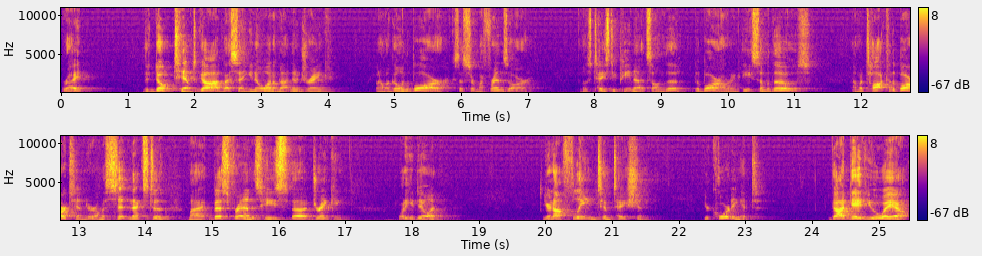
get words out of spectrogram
right, then don't tempt God by saying, you know what, I'm not going to drink, but I'm going to go in the bar because that's where my friends are. And those tasty peanuts on the, the bar, I'm going to eat some of those. I'm going to talk to the bartender. I'm going to sit next to my best friend as he's uh, drinking. What are you doing? You're not fleeing temptation, you're courting it. God gave you a way out.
